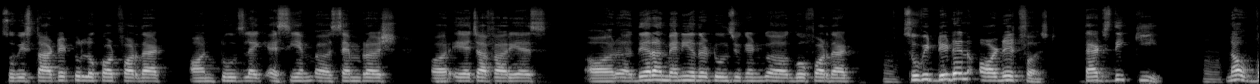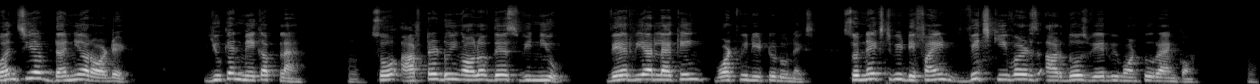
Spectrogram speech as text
So we started to look out for that on tools like sem uh, semrush or ahrefs or uh, there are many other tools you can uh, go for that. Hmm. so we did an audit first. That's the key. Hmm. now once you have done your audit you can make a plan. Hmm. so after doing all of this we knew where we are lacking what we need to do next. So next we defined which keywords are those where we want to rank on. Mhm.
